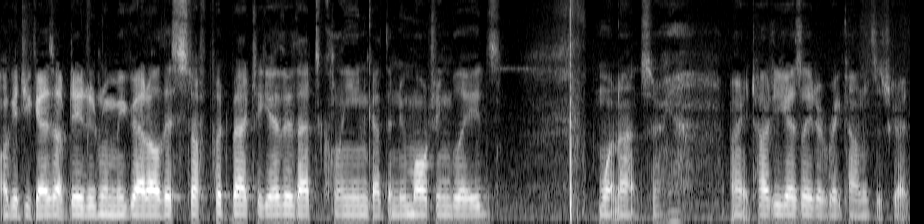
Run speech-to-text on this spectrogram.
I'll get you guys updated when we got all this stuff put back together. That's clean, got the new mulching blades, whatnot, so, yeah. Alright, talk to you guys later. Rate, comment, subscribe.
